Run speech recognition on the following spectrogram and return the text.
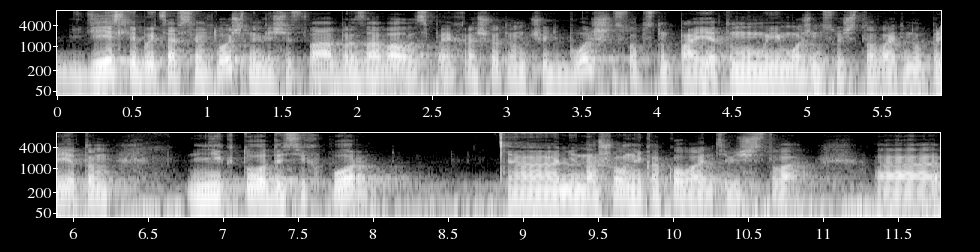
Если быть совсем точным, вещества образовалось по их расчетам чуть больше, собственно, поэтому мы и можем существовать. Но при этом никто до сих пор не нашел никакого антивещества. Э,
